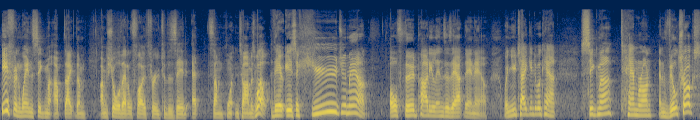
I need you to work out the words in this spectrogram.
if and when Sigma update them, I'm sure that'll flow through to the Z at some point in time as well. There is a huge amount of third-party lenses out there now. When you take into account Sigma, Tamron, and Viltrox,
